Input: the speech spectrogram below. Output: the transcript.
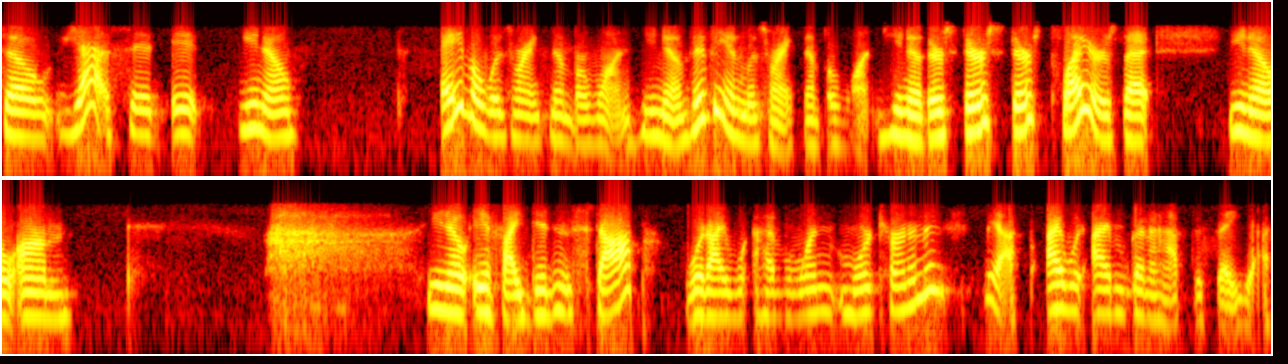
So yes, it it you know Ava was ranked number one. You know, Vivian was ranked number one. You know, there's there's there's players that, you know, um, you know, if I didn't stop, would I have won more tournaments? Yeah, I would. I'm going to have to say yes.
